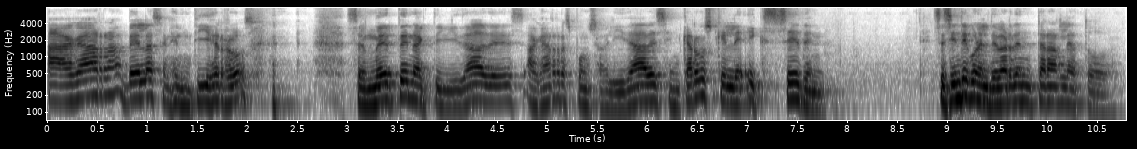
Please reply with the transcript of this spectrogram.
Agarra velas en entierros, se mete en actividades, agarra responsabilidades, encargos que le exceden. Se siente con el deber de entrarle a todo.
